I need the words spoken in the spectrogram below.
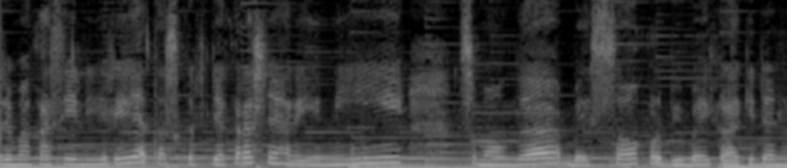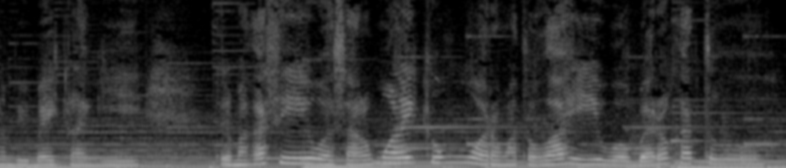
Terima kasih diri atas kerja kerasnya hari ini. Semoga besok lebih baik lagi dan lebih baik lagi. Terima kasih. Wassalamualaikum warahmatullahi wabarakatuh.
